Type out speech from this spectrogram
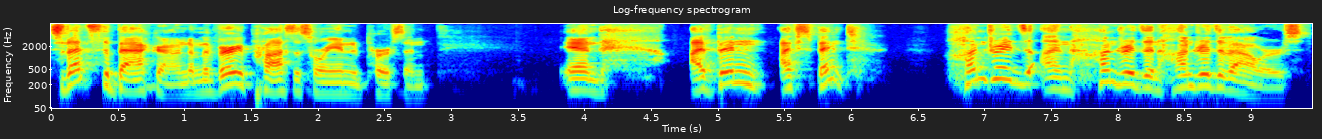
so that's the background. I'm a very process oriented person. And I've been I've spent hundreds and hundreds and hundreds of hours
